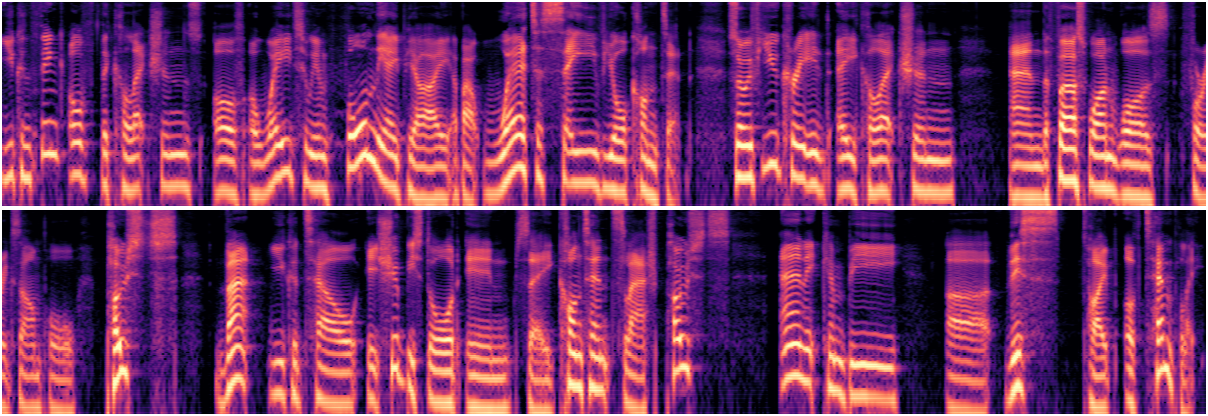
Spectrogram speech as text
you can think of the collections of a way to inform the API about where to save your content. So if you created a collection and the first one was, for example, posts, that you could tell it should be stored in say content slash posts and it can be uh, this type of template.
